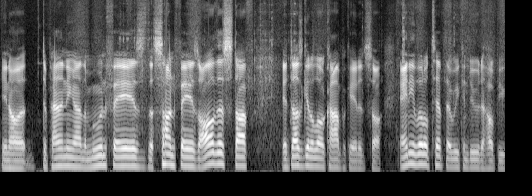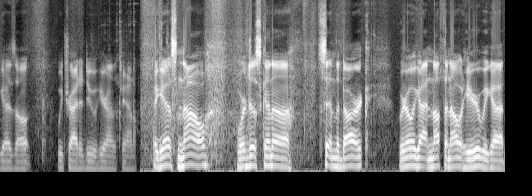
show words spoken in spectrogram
you know depending on the moon phase the sun phase all this stuff it does get a little complicated. So any little tip that we can do to help you guys out, we try to do here on the channel. I guess now we're just gonna sit in the dark. We really got nothing out here. We got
